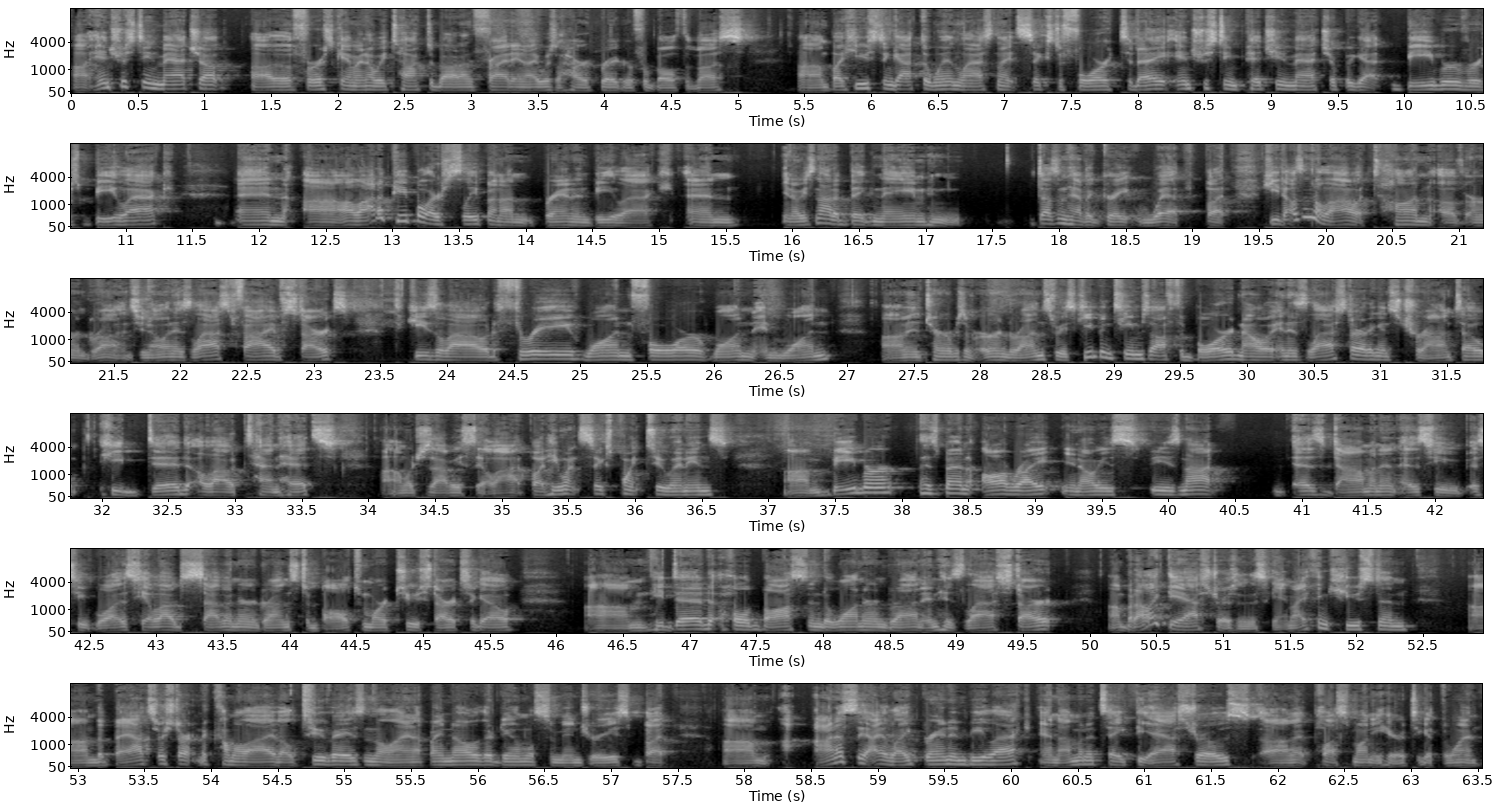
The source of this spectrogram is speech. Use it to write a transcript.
Uh, interesting matchup. Uh, the first game I know we talked about on Friday night was a heartbreaker for both of us. Um, but Houston got the win last night, six to four. Today, interesting pitching matchup. We got Bieber versus Bielak, and uh, a lot of people are sleeping on Brandon Bielak. And you know he's not a big name and doesn't have a great whip, but he doesn't allow a ton of earned runs. You know, in his last five starts, he's allowed three, one, four, one, and one um, in terms of earned runs. So he's keeping teams off the board. Now, in his last start against Toronto, he did allow 10 hits, um, which is obviously a lot, but he went 6.2 innings. Um, Bieber has been all right. You know, he's he's not as dominant as he as he was. He allowed seven earned runs to Baltimore two starts ago. Um, he did hold Boston to one earned run in his last start, um, but I like the Astros in this game. I think Houston um, the bats are starting to come alive. Altuve's in the lineup. I know they're dealing with some injuries, but um, honestly, I like Brandon Bielak, and I'm going to take the Astros um, at plus money here to get the win.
